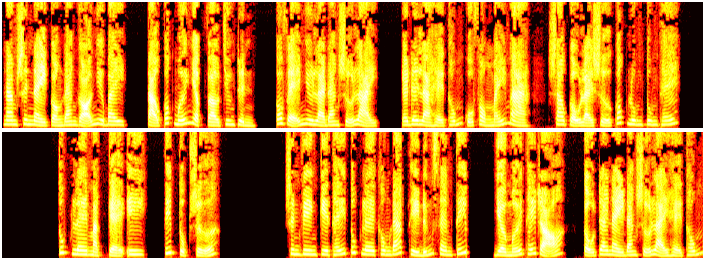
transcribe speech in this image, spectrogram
Nam sinh này còn đang gõ như bay, tạo cốc mới nhập vào chương trình, có vẻ như là đang sửa lại, ở đây là hệ thống của phòng máy mà, sao cậu lại sửa cốc lung tung thế? Túc Lê mặc kệ y, tiếp tục sửa. Sinh viên kia thấy Túc Lê không đáp thì đứng xem tiếp, giờ mới thấy rõ, cậu trai này đang sửa lại hệ thống,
